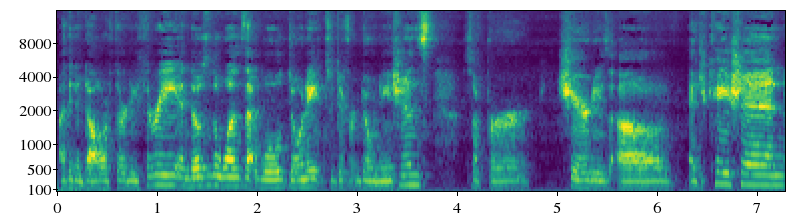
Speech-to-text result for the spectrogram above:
I think a dollar thirty-three, and those are the ones that will donate to different donations. So for charities of education,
